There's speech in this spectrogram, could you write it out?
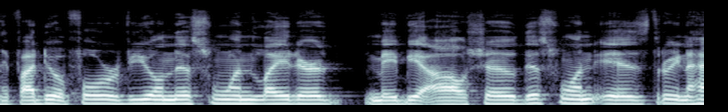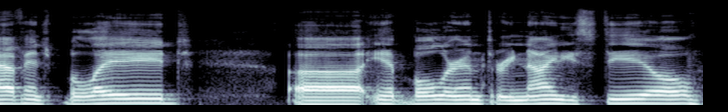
if I do a full review on this one later, maybe I'll show. This one is three and a half inch blade. Uh, Bohler M390 steel.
